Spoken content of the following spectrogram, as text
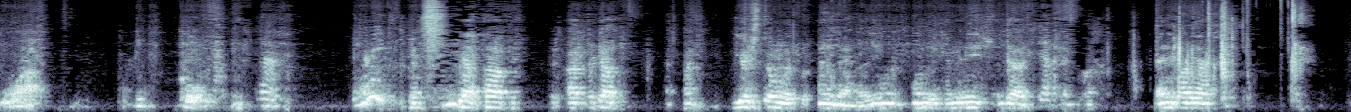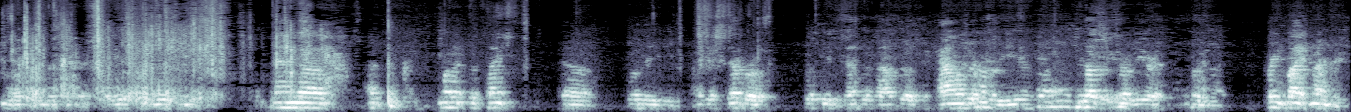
Wow. Cool. Yeah, uh, I forgot, you're still with the PennDOT, are you on one of the committees? Yeah. Yes. Anybody else? And, uh, I wanted to thank, uh, for the, I guess Deborah put the agendas out there, the calendar for the year. She does it every year. Nice. Back memories.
